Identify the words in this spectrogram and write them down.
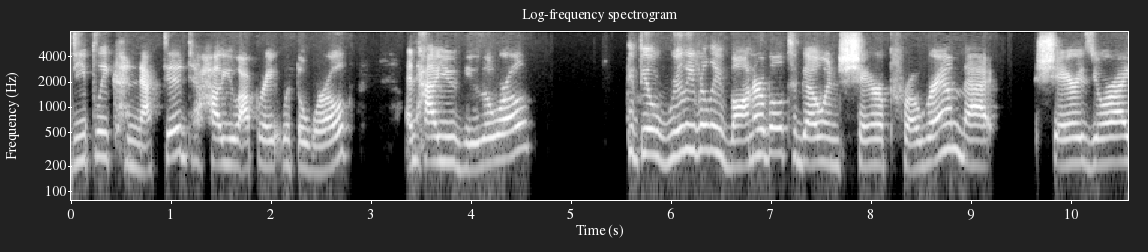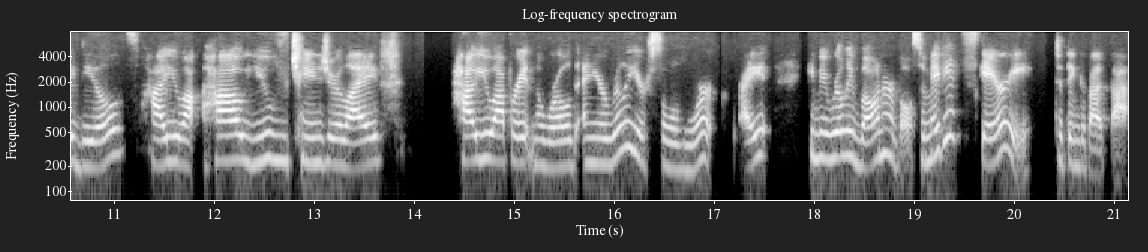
deeply connected to how you operate with the world and how you view the world can feel really, really vulnerable to go and share a program that shares your ideals, how you how you've changed your life, how you operate in the world, and you're really your soul's work, right? Can be really vulnerable. So maybe it's scary to think about that.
